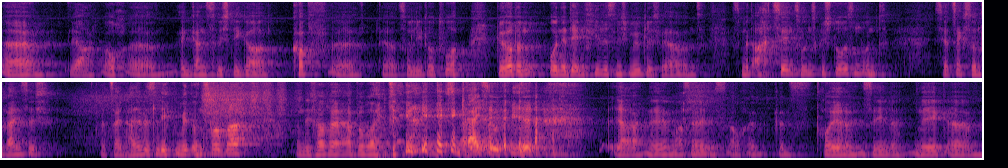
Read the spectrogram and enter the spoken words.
Äh, ja, auch ein ganz wichtiger Kopf, der zur Literatur gehört und ohne den vieles nicht möglich wäre. Und ist mit 18 zu uns gestoßen und ist jetzt 36, hat sein halbes Leben mit uns verbracht. Und ich hoffe, er bereut nicht allzu viel. Ja, nee, Marcel ist auch eine ganz treue Seele. Nee, ähm,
